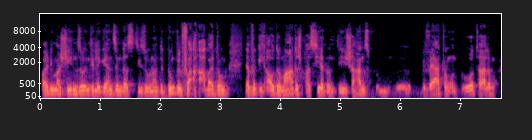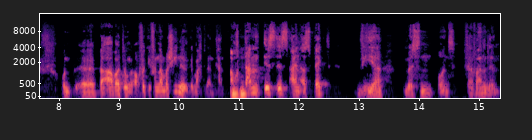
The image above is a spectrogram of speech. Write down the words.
weil die Maschinen so intelligent sind, dass die sogenannte Dunkelverarbeitung ja wirklich automatisch passiert und die Schadensbewertung und Beurteilung und äh, Bearbeitung auch wirklich von der Maschine gemacht werden kann. Auch mhm. dann ist es ein Aspekt, wir müssen uns verwandeln.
